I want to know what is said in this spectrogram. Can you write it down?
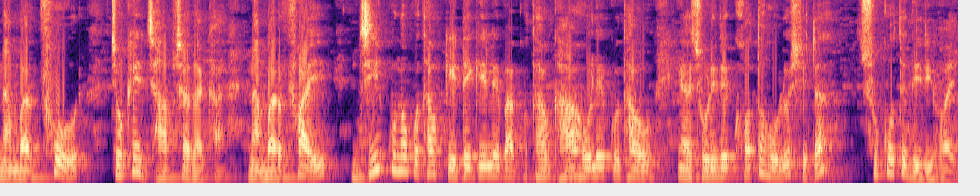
নাম্বার ফোর, চোখে ঝাপসা দেখা। নাম্বার ফাইভ, যে কোনো কোথাও কেটে গেলে বা কোথাও ঘা হলে কোথাও শরীরে ক্ষত হলো সেটা শুকোতে দেরি হয়।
